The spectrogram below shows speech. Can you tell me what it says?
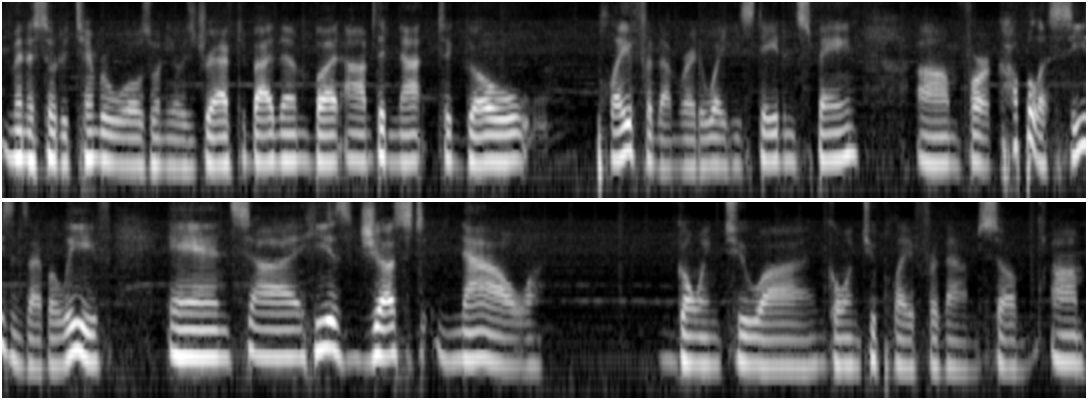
Minnesota Timberwolves when he was drafted by them, but opted not to go play for them right away. He stayed in Spain um, for a couple of seasons, I believe, and uh, he is just now going to uh, going to play for them. So um,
